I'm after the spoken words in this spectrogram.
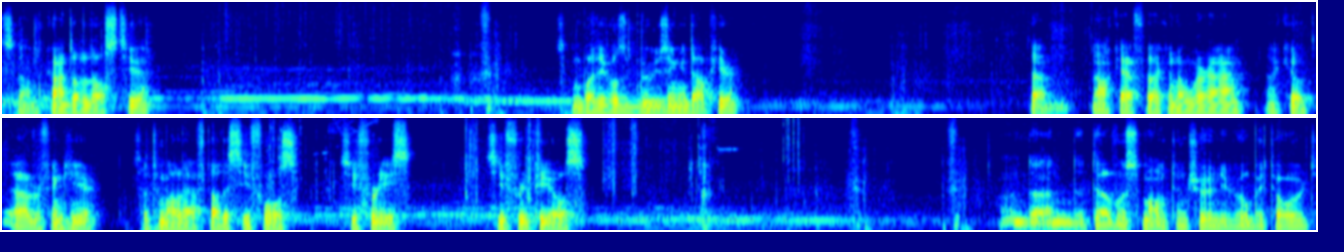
So I'm kinda lost here. Somebody was boozing it up here. Then, okay, I feel like I know where I am. I killed everything here. So to my left are the C4s. C3s, C3POs. And then the Devil's Mountain journey will be told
